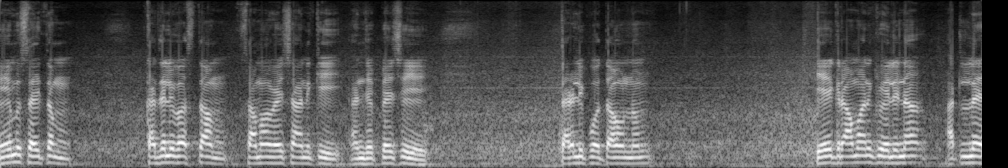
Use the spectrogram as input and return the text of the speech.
మేము సైతం కదిలి వస్తాం సమావేశానికి అని చెప్పేసి తరలిపోతూ ఉన్నాం. ఏ గ్రామానికి వెళ్ళినా అట్లనే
